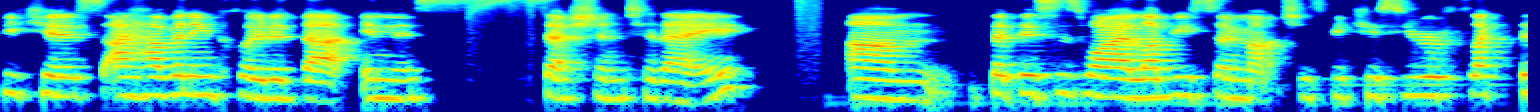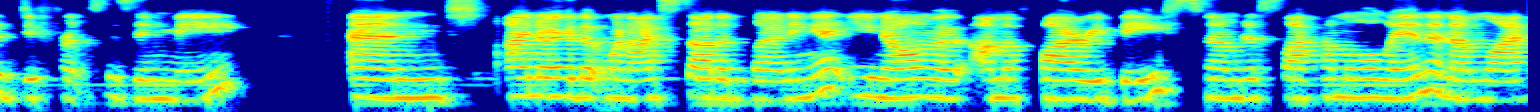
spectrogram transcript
because I haven't included that in this session today. Um, but this is why I love you so much, is because you reflect the differences in me. And I know that when I started learning it, you know, I'm a, I'm a fiery beast and I'm just like, I'm all in and I'm like,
